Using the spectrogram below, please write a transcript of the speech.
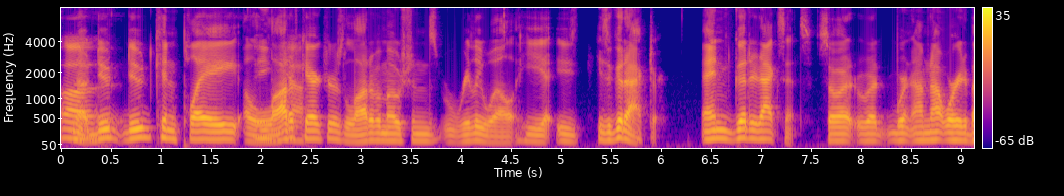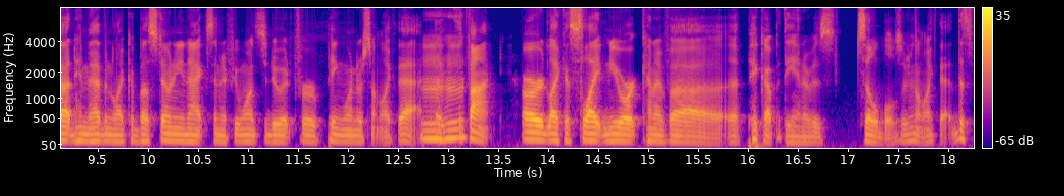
Uh, no, dude, dude can play a he- lot yeah. of characters, a lot of emotions really well. He he's, he's a good actor and good at accents. So I, we're, we're- I'm not worried about him having like a Bostonian accent if he wants to do it for Penguin or something like that. Mhm. it's fine. Or like a slight New York kind of uh, pickup at the end of his syllables or something like that. That's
